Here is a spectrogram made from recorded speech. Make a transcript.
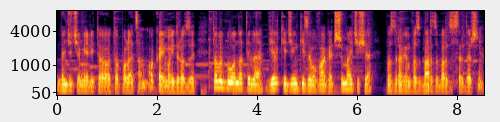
będziecie mieli, to, to polecam. Ok, moi drodzy, to by było na tyle. Wielkie dzięki za uwagę. Trzymajcie się. Pozdrawiam Was bardzo, bardzo serdecznie.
